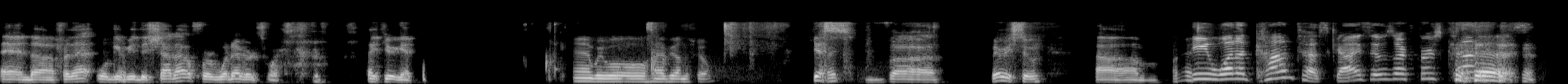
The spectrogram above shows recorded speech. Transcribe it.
And uh, for that, we'll give you the shout out for whatever it's worth. Thank you again. And we will have you on the show. Yes, uh, very soon. Um, All right. He won a contest, guys. It was our first contest. that's,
